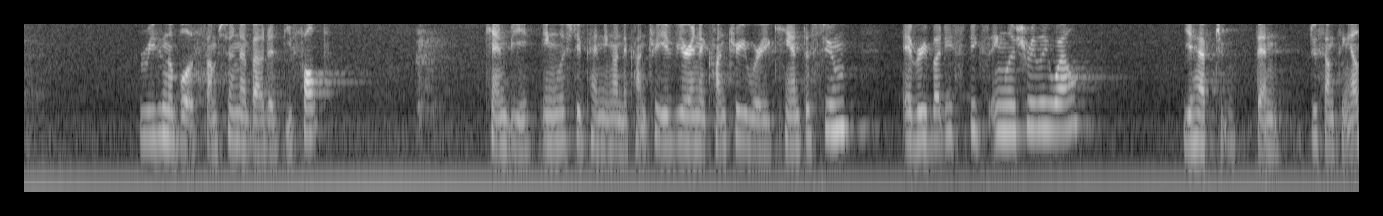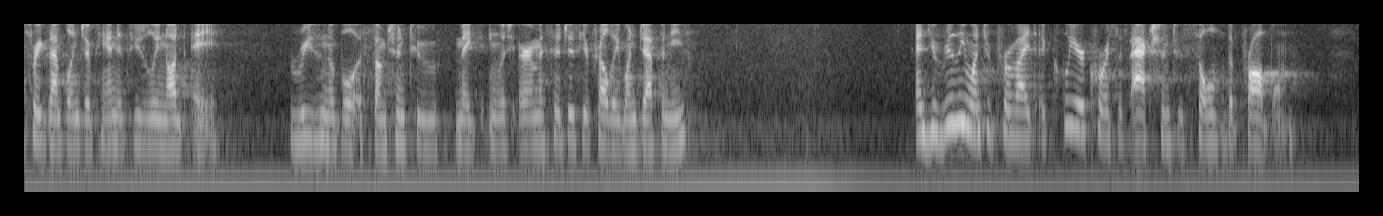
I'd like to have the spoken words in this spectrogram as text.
reasonable assumption about a default. Can be English depending on the country. If you're in a country where you can't assume everybody speaks English really well, you have to then do something else. For example, in Japan, it's usually not a reasonable assumption to make English error messages, you probably want Japanese. And you really want to provide a clear course of action to solve the problem,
